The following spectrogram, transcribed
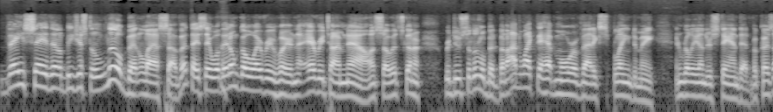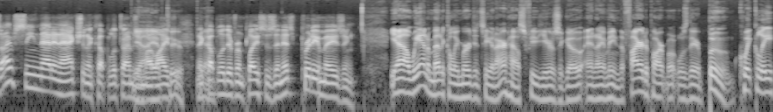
They say there'll be just a little bit less of it. They say, well, they don't go everywhere every time now, so it's going to reduce a little bit. But I'd like to have more of that explained to me and really understand that because I've seen that in action a couple of times yeah, in my life too. in yeah. a couple of different places, and it's pretty amazing. Yeah, we had a medical emergency at our house a few years ago, and I mean, the fire department was there. Boom, quickly,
